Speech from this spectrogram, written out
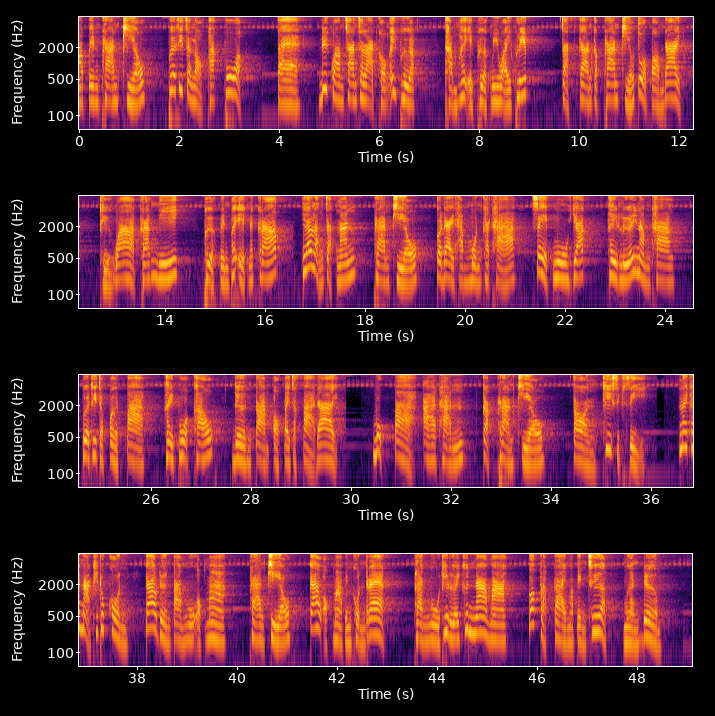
มาเป็นพรานเขียว เพื่อที่จะหลอกพักพวก แต่ด้วยความชาญฉลาดของไอ้เผือกทำให้ไอ้เผือกมีไหวพลิบ จัดการกับพรานเขียวตัวปลอมได้ ถือว่าครั้งนี้ เผือกเป็นพระเอกนะครับ แล้วหลังจากนั้น พรานเขียวก็ได้ทำมนต์คาถา เสกงูยักษ์ ให้เลื้อยนำทาง เพื่อที่จะเปิดป่า ให้พวกเขาเดินตามออกไปจากป่าได้ บุกป่าอาถรรพ์กับพรานเขียว ตอนที่ 14 ในขณะที่ทุกคนก้าวเดินตามงูออกมา พรานเขียวก้าวออกมาเป็นคนแรก พลันงูที่เลื้อยขึ้นหน้ามา ก็กลับกลายมาเป็นเชือกเหมือนเดิม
